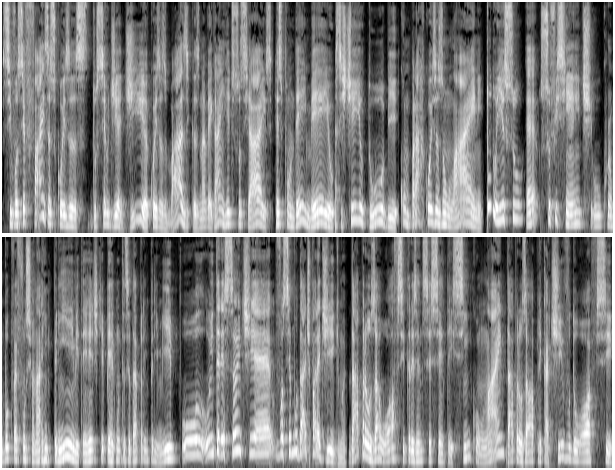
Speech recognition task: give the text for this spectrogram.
se você faz as coisas do seu dia a dia, coisas básicas, navegar em redes sociais, responder e-mail, assistir YouTube, comprar coisas online, tudo isso é suficiente. O Chromebook vai funcionar, imprime. Tem gente que pergunta se dá para imprimir. O, o interessante é você mudar de paradigma. Dá para usar o Office 365 online, dá para usar o aplicativo do Office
